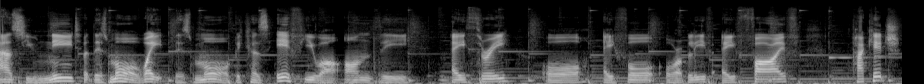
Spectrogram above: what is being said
as you need. But there's more, wait, there's more because if you are on the A3 or A4 or I believe A5 package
